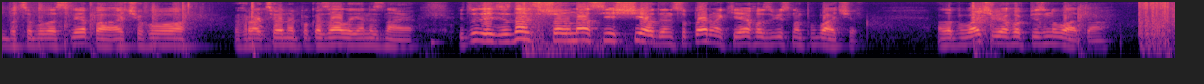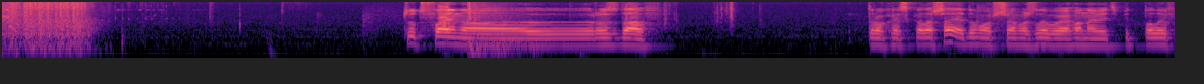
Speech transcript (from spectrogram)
бо це була сліпа, а чого гра цього не показала, я не знаю. І тут я дізнався, що у нас є ще один суперник, я його, звісно, побачив. Але побачив його пізнувато. Тут файно е, роздав трохи з калаша. Я думав, що можливо його навіть підпалив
